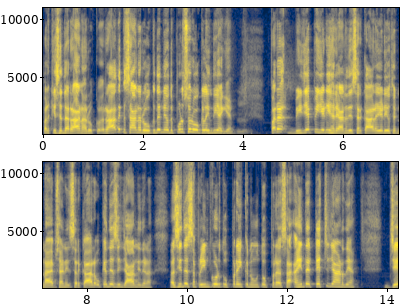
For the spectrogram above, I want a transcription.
ਪਰ ਕਿਸੇ ਦਾ ਰਾਹ ਨਾ ਰੋਕੋ। ਰਾਹ ਤੇ ਕਿਸਾਨ ਰੋਕਦੇ ਨੇ, ਉਹ ਤੇ ਪੁਲਿਸ ਰੋਕ ਲੈਂਦੀ ਹੈਗੀ ਆ ਪਰ ਬੀਜੇਪੀ ਜਿਹੜੀ ਹਰਿਆਣਾ ਦੀ ਸਰਕਾਰ ਹੈ ਜਿਹੜੀ ਉੱਥੇ ਨਾਇਬ ਸੈਣੀ ਦੀ ਸਰਕਾਰ ਉਹ ਕਹਿੰਦੇ ਅਸੀਂ ਜਾਣ ਨਹੀਂ ਦੇਣਾ। ਅਸੀਂ ਤੇ ਸੁਪਰੀਮ ਕੋਰਟ ਤੋਂ ਉੱਪਰ ਹੀ ਕਾਨੂੰਨ ਤੋਂ ਉੱਪਰ ਅਸੀਂ ਤੇ ਟਿੱਚ ਜਾਣਦੇ ਆ ਜੇ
